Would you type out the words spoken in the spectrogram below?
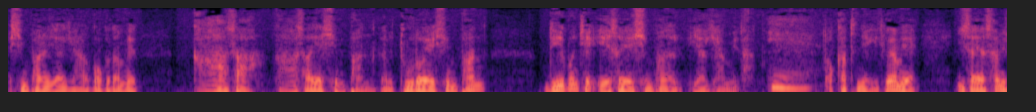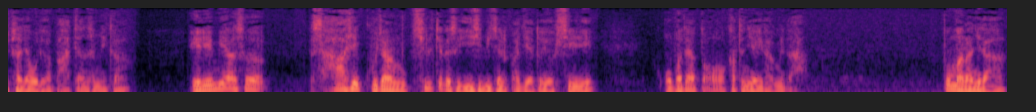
심판을 이야기하고 그다음에 가사, 가사의 심판, 그다음에 두로의 심판, 네 번째 예서의 심판을 이야기합니다. 예. 똑같은 얘기죠. 그 다음에 이사야 34장 우리가 봤지 않습니까? 에레미야서 49장 7절에서 22절까지에도 역시 오바댜가 똑같은 얘기를 합니다. 뿐만 아니라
